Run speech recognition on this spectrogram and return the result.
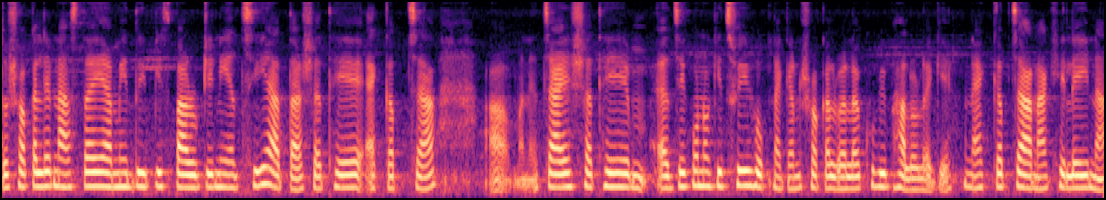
তো সকালের নাস্তায় আমি দুই পিস পাউরুটি নিয়েছি আর তার সাথে এক কাপ চা। মানে চায়ের সাথে যে কোনো কিছুই হোক না কেন সকালবেলা খুবই ভালো লাগে। মানে এক কাপ চা না খেলেই না,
